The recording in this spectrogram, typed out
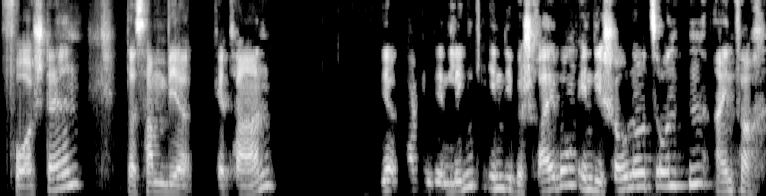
vorstellen. Das haben wir getan. Wir packen den Link in die Beschreibung, in die Show Notes unten. Einfach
